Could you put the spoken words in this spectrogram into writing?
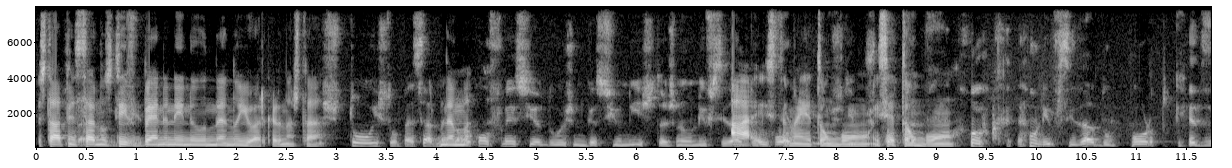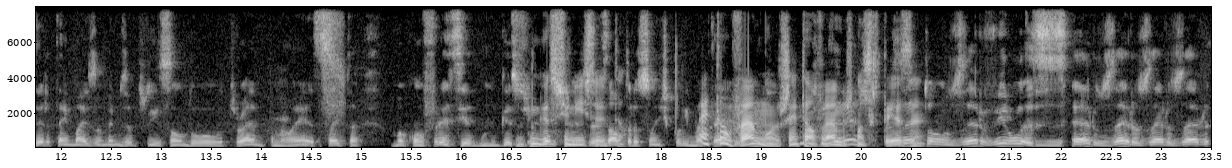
está a pensar no Steve Bannon e no, na New Yorker, não está? Estou, estou a pensar Na ma- conferência dos negacionistas na Universidade Ah, do isso Porto. também é tão bom. tipos Isso é tão bom. A Universidade do Porto, quer dizer, tem mais ou menos a posição do Trump, não é? Aceita uma conferência de negacionistas, Negacionistas, das então. alterações climáticas. Então vamos, então vamos, com certeza. Representam 0,0000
